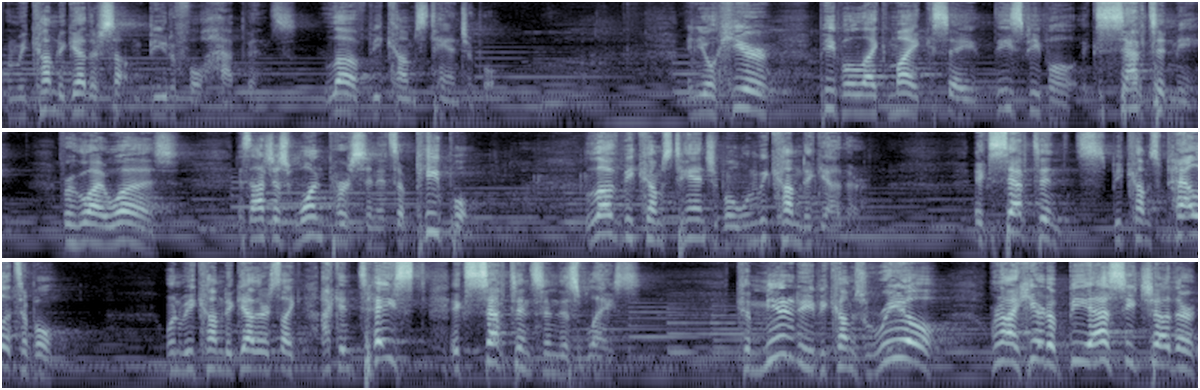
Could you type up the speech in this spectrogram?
When we come together, something beautiful happens. Love becomes tangible. And you'll hear people like Mike say, These people accepted me for who I was. It's not just one person, it's a people. Love becomes tangible when we come together. Acceptance becomes palatable when we come together. It's like, I can taste acceptance in this place. Community becomes real. We're not here to BS each other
